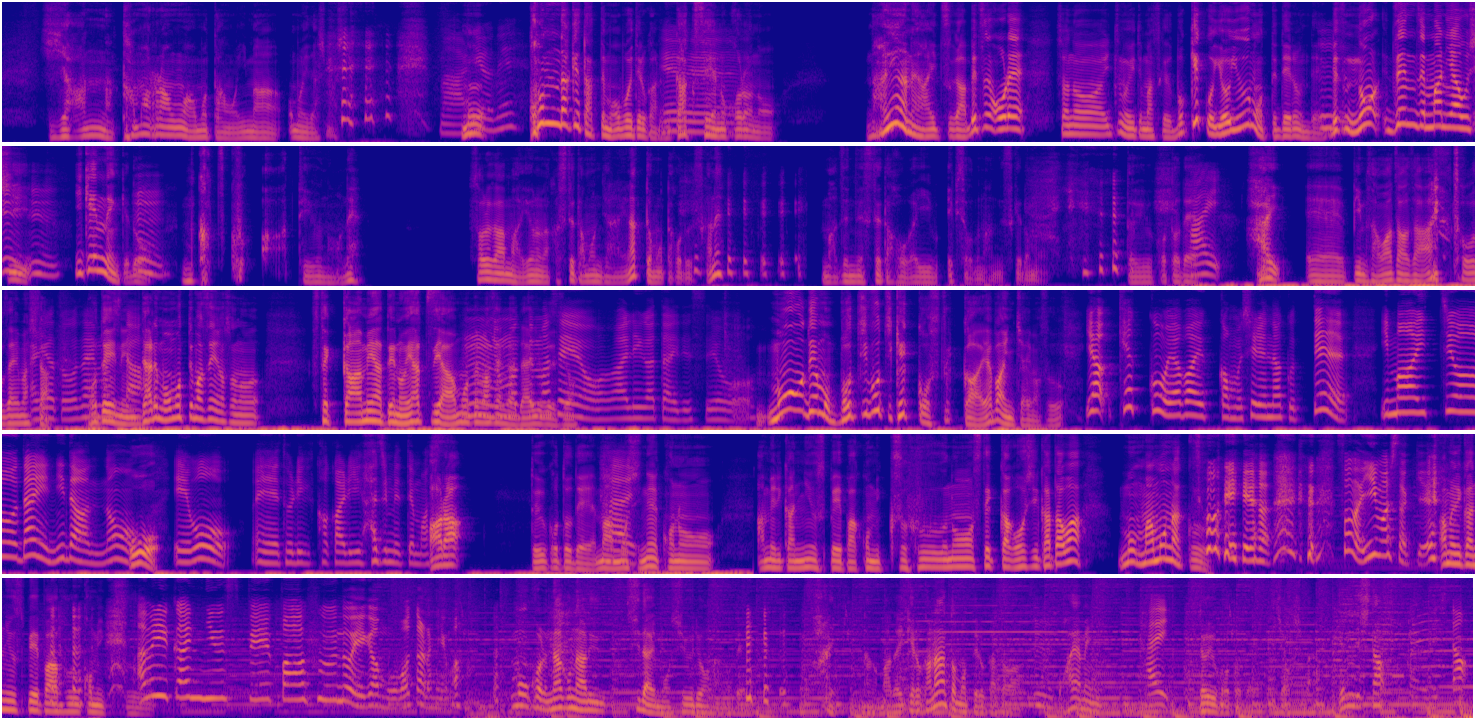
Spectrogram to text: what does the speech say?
いやあんなんたまらんわ思ったんを今思い出しました まああるよね。こんだけ経っても覚えてるからね、うん。学生の頃の。なんやねんあいつが。別に俺そのいつも言ってますけど僕結構余裕持って出るんで、うん。別にの全然間に合うし、うんいけんねんけど、うん。うんムカつくわーっていうのをねそれがまあ世の中捨てたもんじゃないなって思ったことですかね。まあ全然捨てた方がいいエピソードなんですけども。ということで、はい、はい、えーピームさんわざわざありがとうございました。ありが。とうございごました。丁寧に誰も思ってませんよそのステッカー目当てのやつや思ってませんか？ら大丈夫う思ってませんですよ。よありがたいですよ。もうでもぼちぼち結構ステッカーやばいんちゃいます？いや結構やばいかもしれなくって今一応第2弾の絵を、えー取り掛かり始めてます。あら。ということでまあ、はい。もしねこのアメリカンニュースペーパーコミックス風のステッカーが欲しい方はもう間もなく。そういや そんなん言いましたっけ？アメリカンニュースペーパー風コミックス。アメリカンニュースペーパー風の絵がもう分からへんわ。もうこれなくなり次第もう終了なので。はい。なんかまだいけるかなと思ってる方はうお早めに。んはい。ということで以上しばらくゲンでした。でした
